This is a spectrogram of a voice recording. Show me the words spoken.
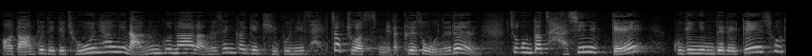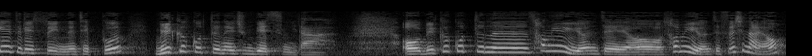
어, 나한테 되게 좋은 향이 나는구나 라는 생각에 기분이 살짝 좋았습니다. 그래서 오늘은 조금 더 자신있게 고객님들에게 소개해 드릴 수 있는 제품 밀크 코튼을 준비했습니다. 어, 밀크 코튼은 섬유 유연제예요. 섬유 유연제 쓰시나요?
